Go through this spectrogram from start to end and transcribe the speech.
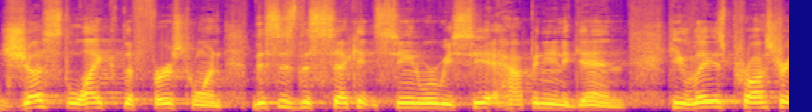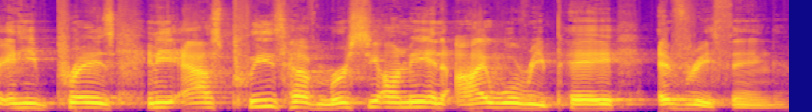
just like the first one. This is the second scene where we see it happening again. He lays prostrate and he prays and he asks, Please have mercy on me and I will repay everything.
